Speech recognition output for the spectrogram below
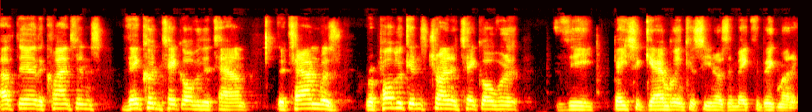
out there, the Clantons, they couldn't take over the town. The town was Republicans trying to take over the basic gambling casinos and make the big money.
